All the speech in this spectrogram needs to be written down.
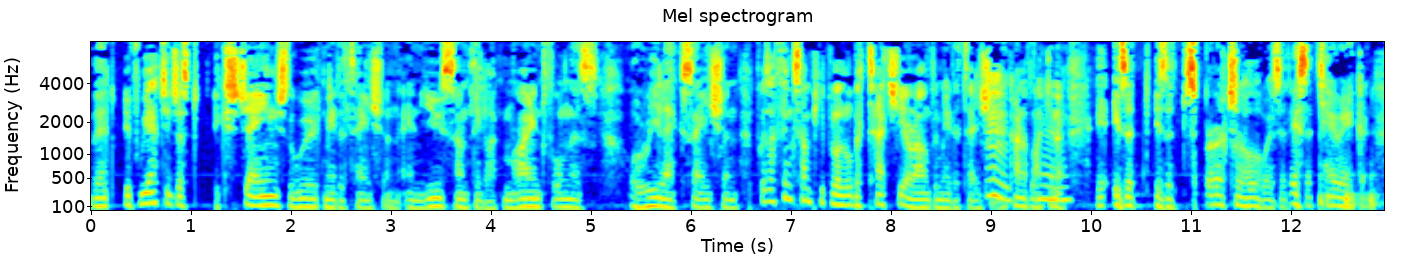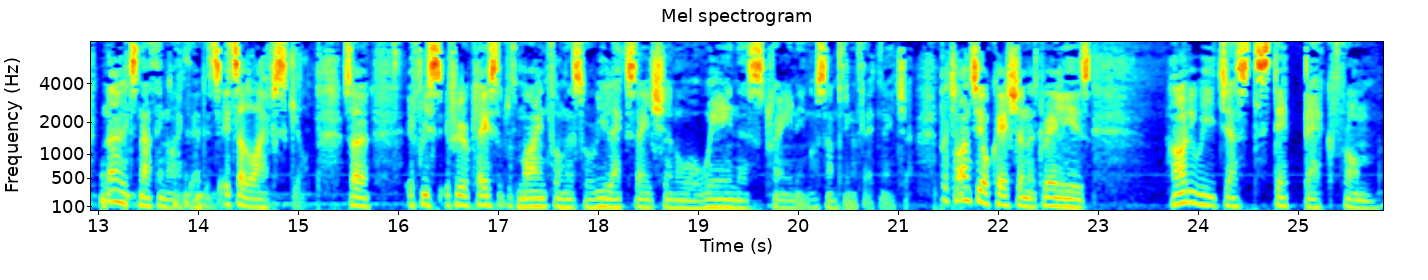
that if we had to just exchange the word meditation and use something like mindfulness or relaxation, because I think some people are a little bit touchy around the meditation. They're kind of like, you know, is it is it spiritual or is it esoteric? And no, it's nothing like that. It's it's a life skill. So if we if we replace it with mindfulness or relaxation or awareness training or something of that nature. But to answer your question, it really is how do we just step back from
